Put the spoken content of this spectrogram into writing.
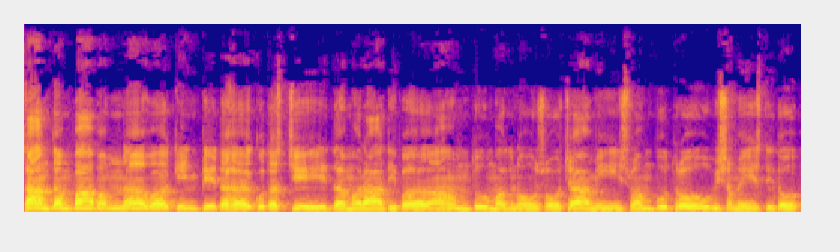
शान्तं पापं न व किञ्चितः कुतश्चिदमराधिप। अहं तु मग्नो शोचामि, स्वं पुत्रो विषमे स्थितो।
